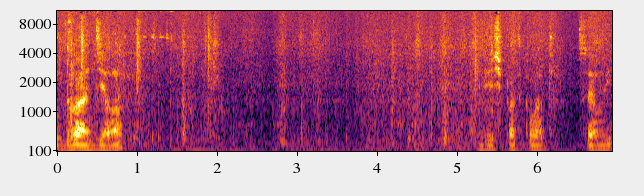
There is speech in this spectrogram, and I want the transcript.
Тут два отдела. Весь подклад целый.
